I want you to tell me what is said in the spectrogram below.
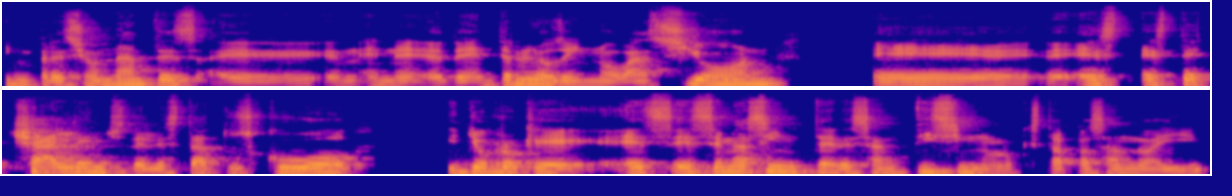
impresionantes eh, en, términos de innovación, eh, este challenge del status quo. Yo creo que es, es, se me hace interesantísimo lo que está pasando ahí.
